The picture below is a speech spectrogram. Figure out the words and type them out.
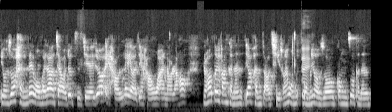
有时候很累，我回到家我就直接就哎、好累哦，今天好晚哦，然后然后对方可能要很早起床，因为我们我们有时候工作可能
